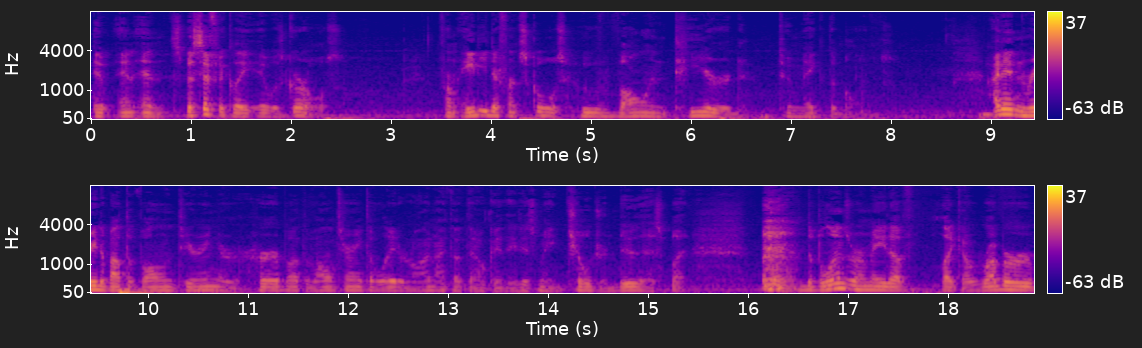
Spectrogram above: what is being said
it, and and specifically it was girls from eighty different schools who volunteered to make the balloons. I didn't read about the volunteering or hear about the volunteering until later on. I thought that okay, they just made children do this, but the balloons were made of like a rubber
